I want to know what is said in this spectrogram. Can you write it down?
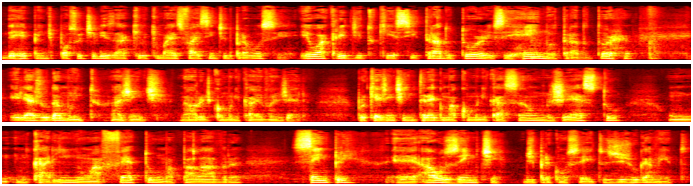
de repente possa utilizar aquilo que mais faz sentido para você. Eu acredito que esse tradutor, esse reino tradutor, ele ajuda muito a gente na hora de comunicar o evangelho porque a gente entrega uma comunicação, um gesto, um, um carinho, um afeto, uma palavra sempre é, ausente de preconceitos, de julgamento.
